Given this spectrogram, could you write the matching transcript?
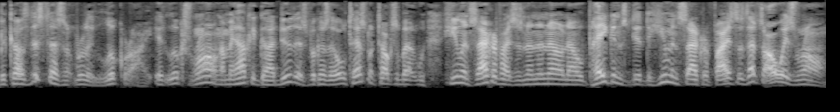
Because this doesn't really look right. It looks wrong. I mean, how could God do this? Because the Old Testament talks about human sacrifices. No, no, no, no. Pagans did the human sacrifices. That's always wrong.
